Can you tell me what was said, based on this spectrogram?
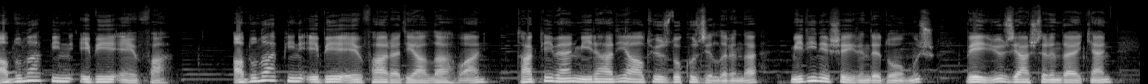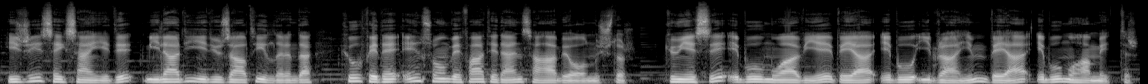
Abdullah bin Ebi Evfa Abdullah bin Ebi Evfa radıyallahu anh, takriben miladi 609 yıllarında Medine şehrinde doğmuş ve 100 yaşlarındayken Hicri 87, miladi 706 yıllarında Küfe'de en son vefat eden sahabe olmuştur. Künyesi Ebu Muaviye veya Ebu İbrahim veya Ebu Muhammed'tir.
